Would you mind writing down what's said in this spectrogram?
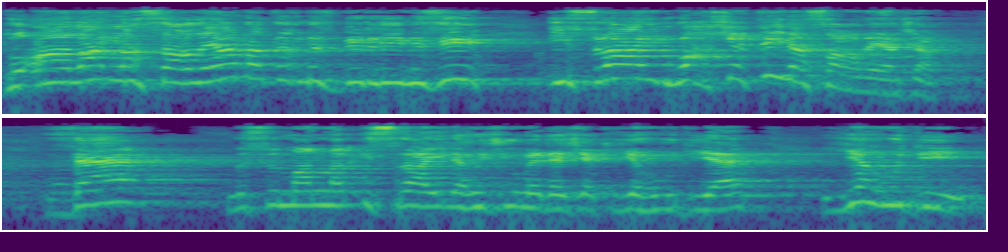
Dualarla sağlayamadığımız birliğimizi İsrail vahşetiyle sağlayacak. Ve Müslümanlar İsrail'e hücum edecek Yahudi'ye. Yahudi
